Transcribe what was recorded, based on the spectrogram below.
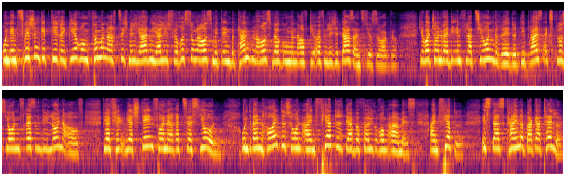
Und inzwischen gibt die Regierung 85 Milliarden € jährlich für Rüstung aus, mit den bekannten Auswirkungen auf die öffentliche Daseinsfürsorge. Hier wird schon über die Inflation geredet. Die Preisexplosionen fressen die Löhne auf. Wir stehen vor einer Rezession. Und wenn heute schon ein Viertel der Bevölkerung arm ist, ein Viertel, ist das keine Bagatelle.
